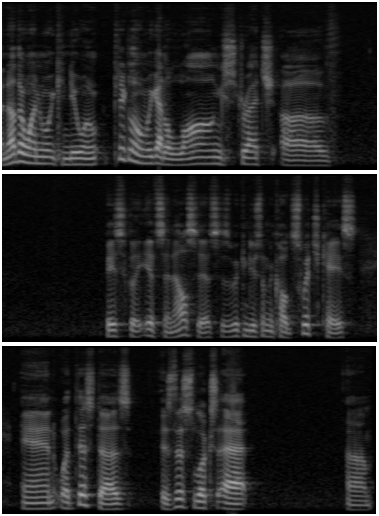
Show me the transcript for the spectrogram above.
another one we can do, when, particularly when we got a long stretch of basically ifs and else ifs, is we can do something called switch case. And what this does is this looks at um,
